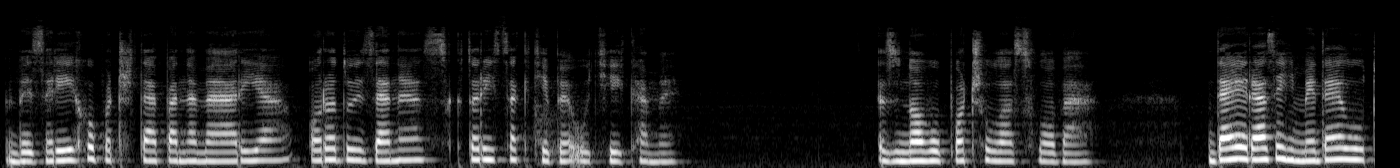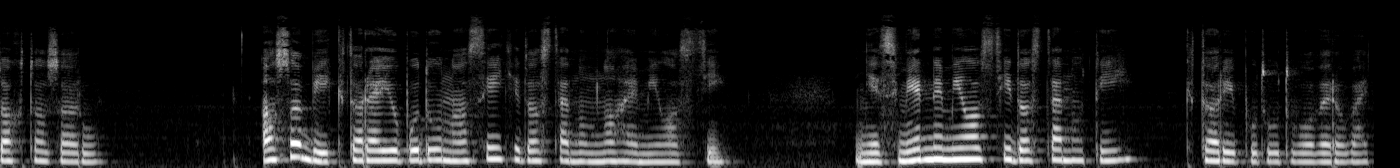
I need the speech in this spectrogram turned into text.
Bez hriechu počtá Pana Mária, oroduj za nás, ktorí sa k Tebe utiekame. Znovu počula slova Daj raziť medailu tohto zoru. Osoby, ktoré ju budú nosiť, dostanú mnohé milosti. Nesmierne milosti dostanú tí, ktorí budú dôverovať.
